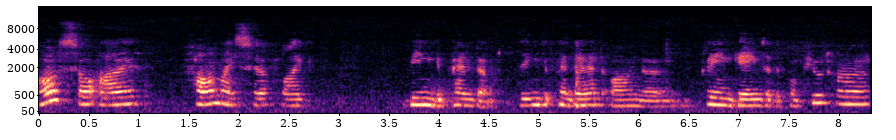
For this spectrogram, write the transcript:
also, I found myself like being dependent, being dependent on uh, playing games at the computer,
